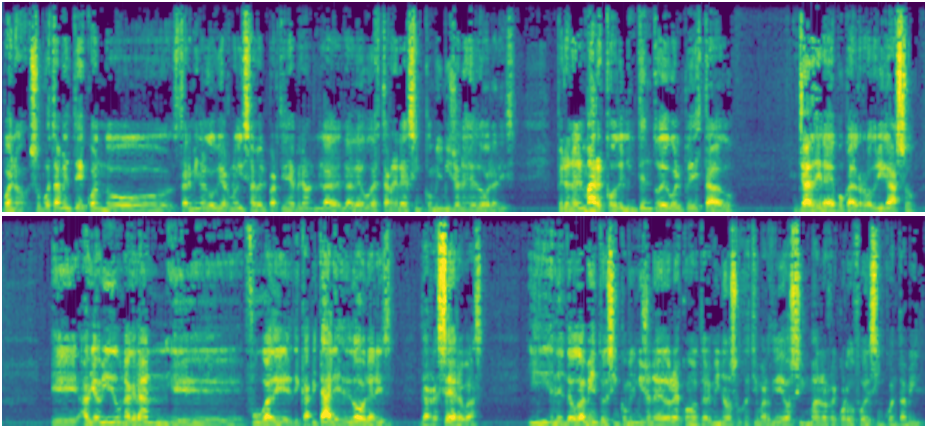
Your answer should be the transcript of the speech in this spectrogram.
bueno, supuestamente cuando termina el gobierno de Isabel Martínez de Perón, la, la deuda externa era de 5 mil millones de dólares. Pero en el marco del intento de golpe de Estado, ya desde la época del Rodrigazo, eh, había habido una gran eh, fuga de, de capitales, de dólares, de reservas, y el endeudamiento de 5 mil millones de dólares cuando terminó su gestión Martínez II, si mal no recuerdo, fue de 50 mil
